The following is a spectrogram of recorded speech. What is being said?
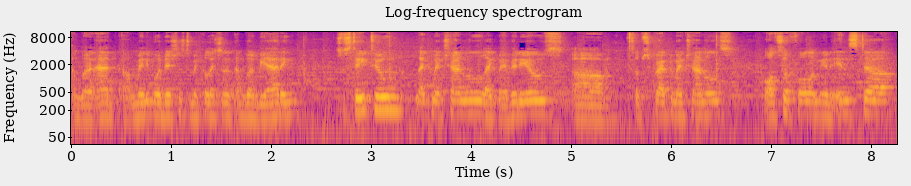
I'm going to add uh, many more additions to my collection I'm going to be adding. So stay tuned, like my channel, like my videos, um, subscribe to my channels. Also follow me on Insta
